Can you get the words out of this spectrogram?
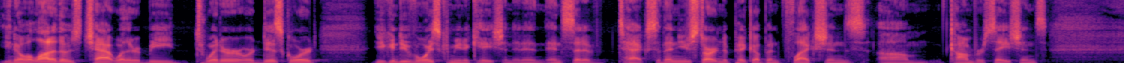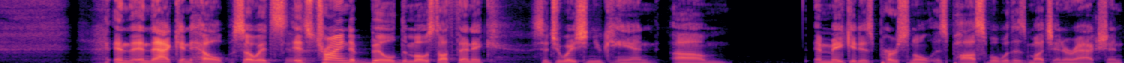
you know, a lot of those chat, whether it be Twitter or Discord, you can do voice communication and, and instead of text. So then you're starting to pick up inflections, um, conversations, and and that can help. So it's it's trying to build the most authentic situation you can. Um, and make it as personal as possible with as much interaction.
